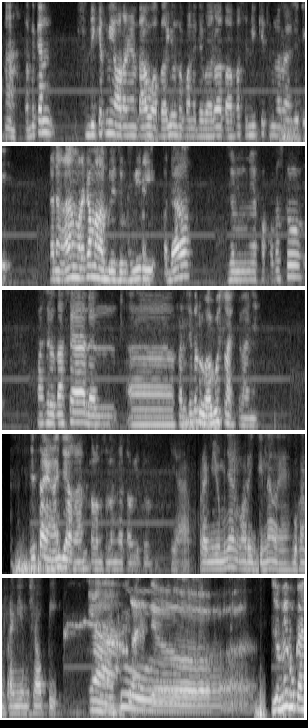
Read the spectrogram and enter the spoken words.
Nah, tapi kan sedikit nih orang yang tahu, apalagi untuk panitia baru atau apa sedikit sebenarnya. Jadi kadang-kadang mereka malah beli Zoom sendiri, padahal Zoomnya fakultas tuh fasilitasnya dan uh, versi itu lebih bagus lah istilahnya. Jadi sayang aja kan kalau misalnya nggak tahu itu. ya premiumnya yang original ya bukan premium Shopee Ya, Waduh. Zoomnya bukan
